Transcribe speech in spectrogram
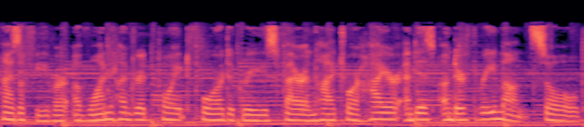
has a fever of 100.4 degrees Fahrenheit or higher and is under 3 months old.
